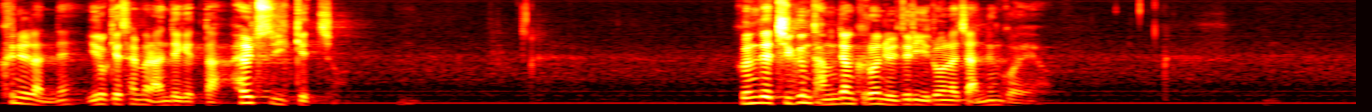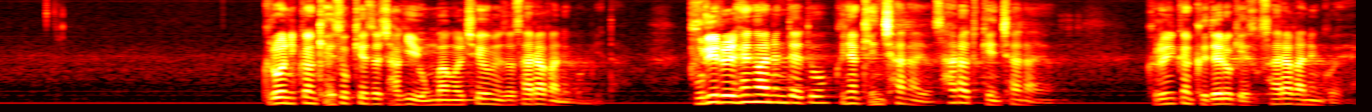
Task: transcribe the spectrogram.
큰일 났네 이렇게 살면 안 되겠다 할 수 있겠죠. 그런데 지금 당장 그런 일들이 일어나지 않는 거예요. 그러니까 계속해서 자기 욕망을 채우면서 살아가는 겁니다. 불의를 행하는데도 그냥 괜찮아요. 살아도 괜찮아요. 그러니까 그대로 계속 살아가는 거예요.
